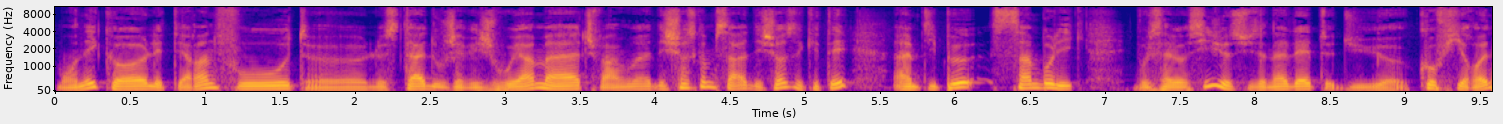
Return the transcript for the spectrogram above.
Mon école, les terrains de foot, euh, le stade où j'avais joué un match, enfin des choses comme ça, des choses qui étaient un petit peu symboliques. Vous le savez aussi, je suis un adepte du coffee run,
